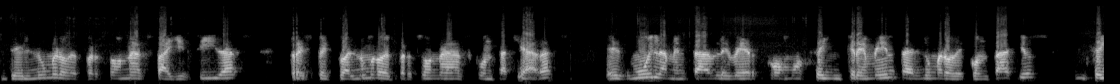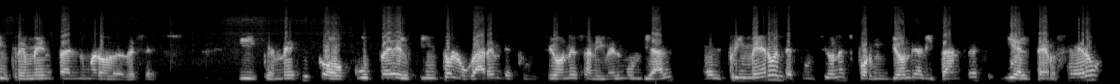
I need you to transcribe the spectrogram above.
del número de personas fallecidas respecto al número de personas contagiadas. Es muy lamentable ver cómo se incrementa el número de contagios y se incrementa el número de decesos. Y que México ocupe el quinto lugar en defunciones a nivel mundial, el primero en defunciones por millón de habitantes y el tercero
